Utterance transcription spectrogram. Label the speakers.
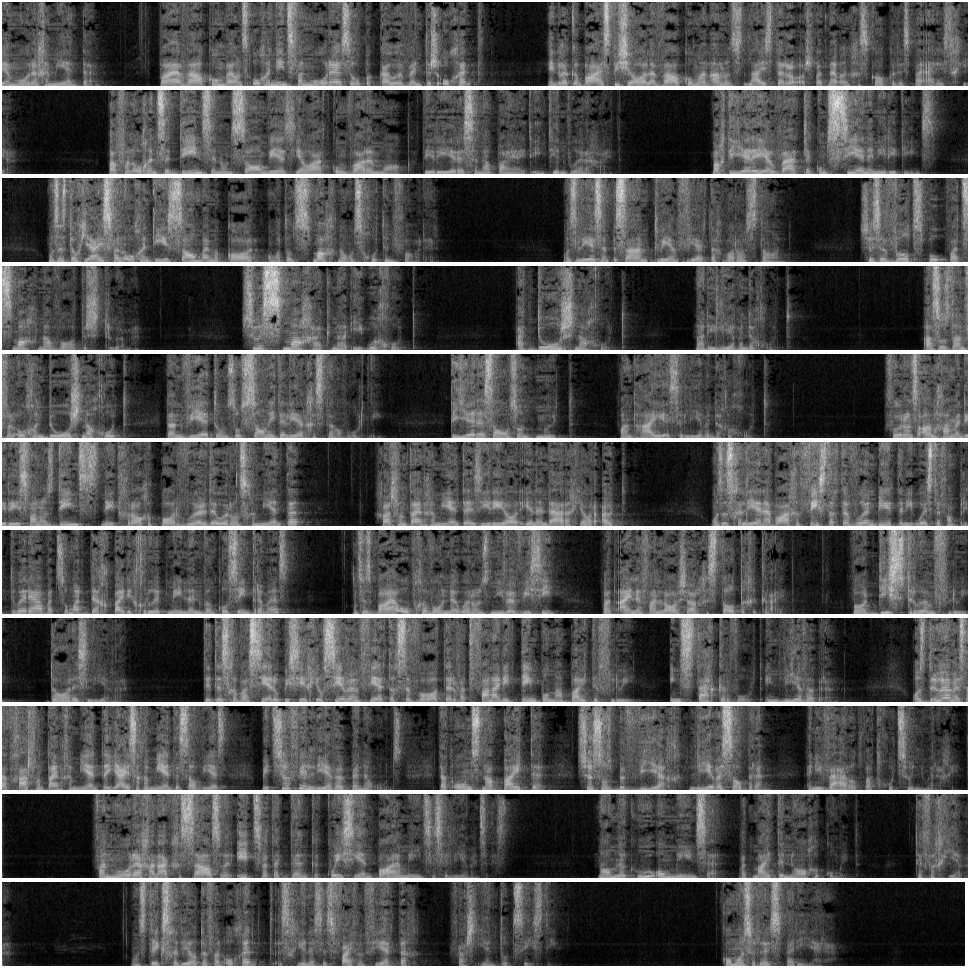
Speaker 1: Goeiemôre gemeente. Baie welkom by ons oggenddiens van môre so op 'n koue wintersoggend. En ook 'n baie spesiale welkom aan al ons luisteraars wat nou ingeskakel is by RSG. Mag vanoggend se diens en ons saam wees jou hart kom warm maak deur die Here se nabyheid en teenwoordigheid. Mag die Here jou werklik kom seën in hierdie diens. Ons is tog juis vanoggend hier saam by mekaar omdat ons smag na ons God en Vader. Ons lees in Psalm 42 waar daar staan: Soos 'n wildsbok wat smag na waterstrome. So smag ek na U o God. Ek dors na God na die lewende God. As ons dan vanoggend dors na God, dan weet ons ons sal nie teleurgestel word nie. Die Here sal ons ontmoet, want hy is 'n lewendige God. Voor ons aangaan met die res van ons diens, net graag 'n paar woorde oor ons gemeente. Garsfontein gemeente is hierdie jaar 31 jaar oud. Ons is geleë in 'n baie gevestigde woonbuurt in die ooste van Pretoria wat sommer dig by die groot Menlyn winkelsentrum is. Ons is baie opgewonde oor ons nuwe visie wat einde van laas jaar gestalte gekry het. Waar die stroom vloei, daar is lewe. Dit is gebaseer op Jesegiel 47 se water wat vanuit die tempel na buite vloei en sterker word en lewe bring. Ons droom is dat Garsfontein gemeente juis 'n gemeente sal wees met soveel lewe binne ons dat ons na buite soos ons beweeg lewe sal bring in die wêreld wat God so nodig het. Vanmôre gaan ek gesels oor iets wat ek dink 'n kwessie in baie mense se lewens is naamlik hoe om mense wat my te nagekom het te vergewe. Ons teksgedeelte vanoggend is Genesis 45 vers 1 tot 16. Kom ons rus by die Here.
